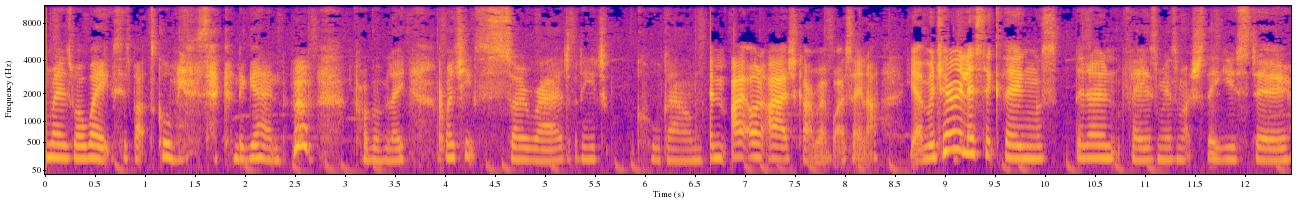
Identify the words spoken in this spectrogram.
I may as well wait because he's about to call me in a second again. Probably. My cheeks are so red. I need to cool down. Um, I, I actually can't remember what I say now. Yeah, materialistic things, they don't faze me as much as they used to.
